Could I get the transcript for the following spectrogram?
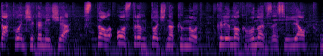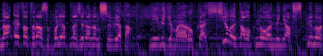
до кончика меча, стал острым точно кнут. Клинок вновь засиял, на этот раз бледно-зеленым светом. Невидимая рука силой толкнула меня в спину,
